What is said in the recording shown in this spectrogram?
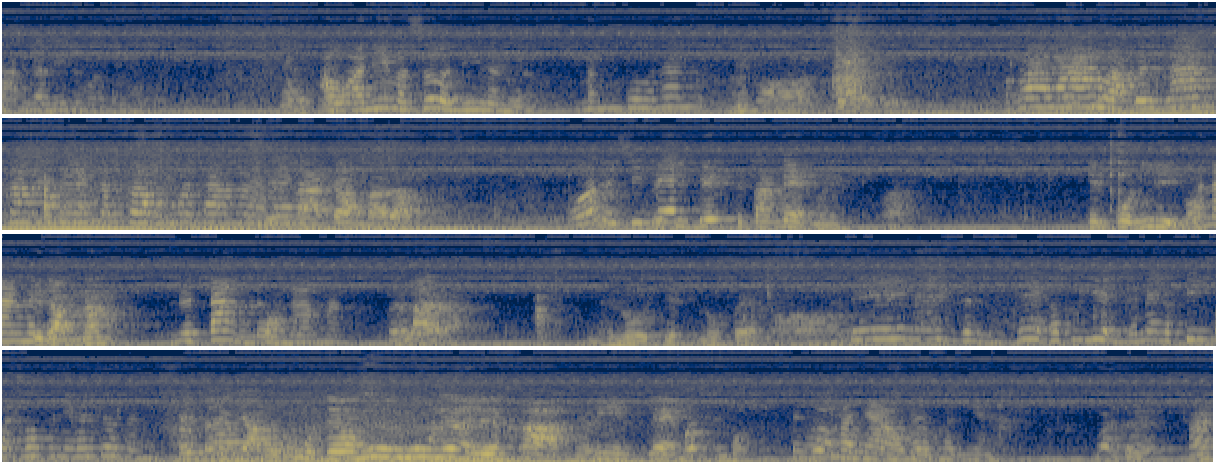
เอาอันนี้มาเสื้อนี่นะหนูมันโบนั่น ว่าล่างว่าเป็นล่างตั้งแม่จะต้องมาทำอะไร ตากำมาดอก โอ้เป็นสิ เป็ เบ็ด นเบ็ดเป็น ตากแดดมึงมาเห็นผลนี่ดิก็ไปดำน้เนื้อตั้งเนื้อน้ำมาำไล่ไล่อะโลเจ็ดโลแปดอ๋อเด้แม่เป็นเท่เขาตู้เย็นแล้วแม่ก็ปิ้งปัดพวกคนนี้มาเจอกันเป็นตะลิงยาวหลหูเตว่าหูหูเรื่องอะไรเลยขาดเดี๋ยวนี้แรงมัดบอกเป็นพวกพันยาวแม่พันยาวว่าเตยฮะ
